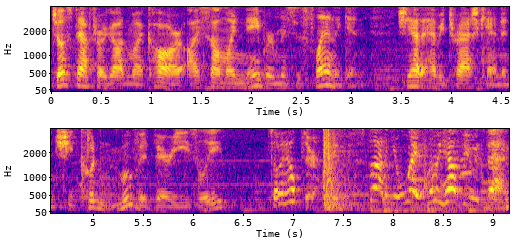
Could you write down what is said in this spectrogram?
just after I got in my car, I saw my neighbor, Mrs. Flanagan. She had a heavy trash can and she couldn't move it very easily, so I helped her. Hey, Mrs. Flanagan, wait, let me help you with that.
